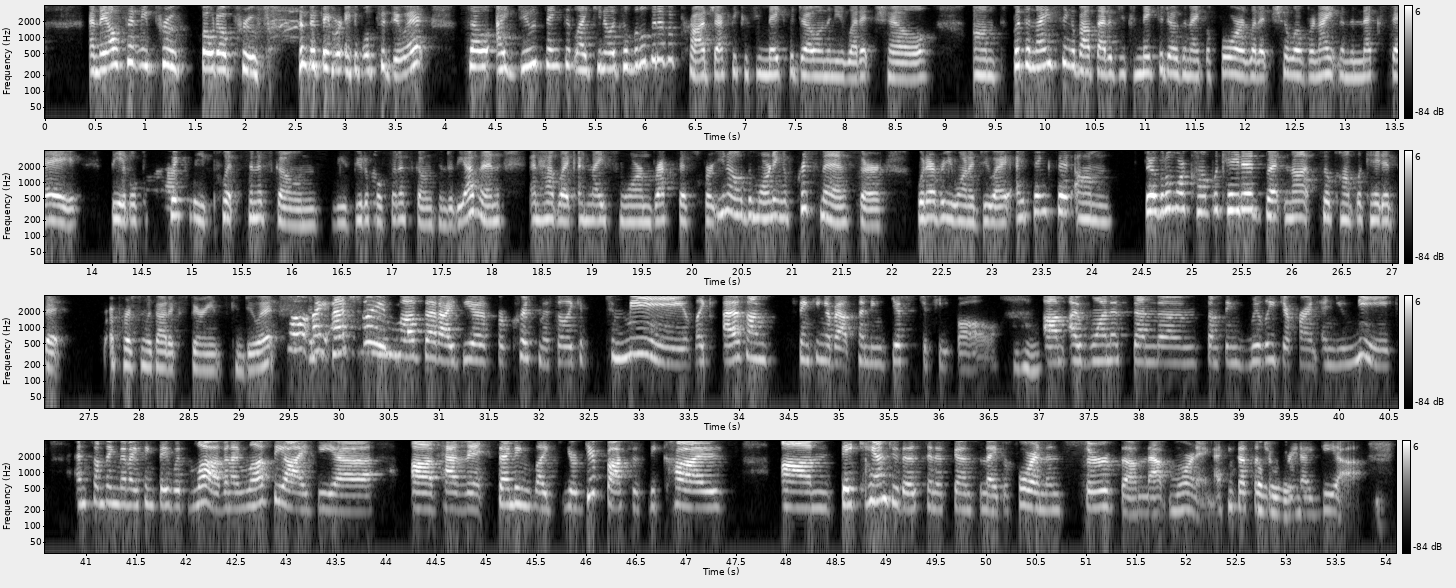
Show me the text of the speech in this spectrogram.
and they all sent me proof, photo proof that they were able to do it. So I do think that, like, you know, it's a little bit of a project because you make the dough and then you let it chill. Um, but the nice thing about that is you can make the dough the night before, let it chill overnight, and then the next day be able to quickly put cinnascones, these beautiful cinnascones into the oven and have like a nice warm breakfast for, you know, the morning of Christmas or whatever you want to do. I, I think that um, they're a little more complicated, but not so complicated that a person without experience can do it. Well, I actually love that idea for Christmas. So like to me, like as I'm thinking about sending gifts to people, mm-hmm. um, I want to send them something really different and unique and something that I think they would love. And I love the idea of having sending like your gift boxes because um, they can do those cinnamon scones the night before and then serve them that morning. I think that's such a great idea.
